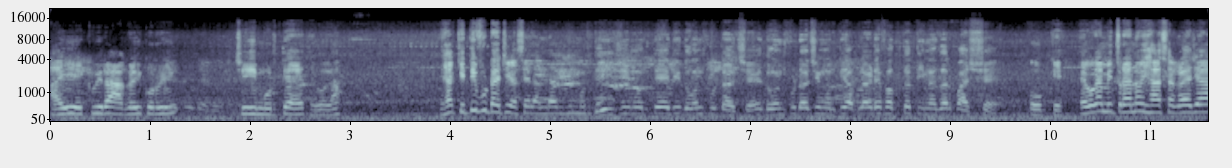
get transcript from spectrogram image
आई एकविरा आगळी करूची ही मूर्ती आहेत हे बघा. ह्या किती फुटाची असेल अंदाज ही मूर्ती? ही जी मूर्ती आहे ती दोन फुटाची आहे. दोन फुटाची मूर्ती आपल्याकडे फक्त तीन हजार पाचशे आहे. ओके. हे बघा मित्रांनो ह्या सगळ्या ज्या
